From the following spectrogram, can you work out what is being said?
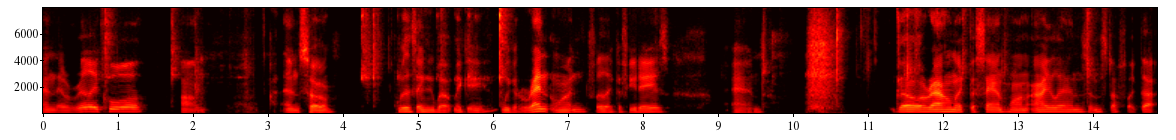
and they're really cool. Um, and so we were thinking about making we could rent one for like a few days and go around like the San Juan Islands and stuff like that.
